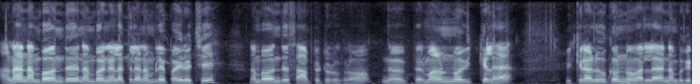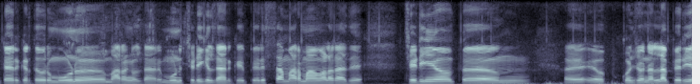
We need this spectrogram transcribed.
ஆனால் நம்ம வந்து நம்ம நிலத்தில் நம்மளே பயிர் வச்சு நம்ம வந்து சாப்பிட்டுட்டு இருக்கிறோம். பெரும்பாலும் இன்னும் விற்கலை விற்கிற அளவுக்கு இன்னும் வரல. நம்மக்கிட்ட இருக்கிறது ஒரு மூணு மரங்கள் தான் இருக்குது மூணு செடிகள் தான் இருக்குது பெருசாக மரமாக வளராது. செடியும் இப்போ கொஞ்சம் நல்லா பெரிய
